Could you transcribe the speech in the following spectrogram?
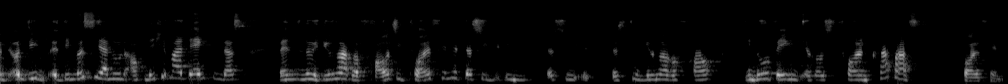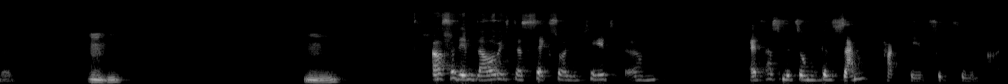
Und, und die, die müssen ja nun auch nicht immer denken, dass wenn eine jüngere Frau sie toll findet, dass, sie, dass, sie, dass die jüngere Frau sie nur wegen ihres tollen Körpers toll findet. Mhm. Mhm. Außerdem glaube ich, dass Sexualität ähm, etwas mit so einem Gesamtpaket zu tun hat.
